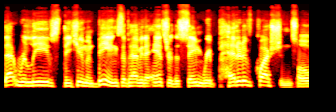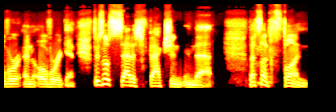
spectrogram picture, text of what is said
that relieves the human beings of having to answer the same repetitive questions over and over again. There's no satisfaction in that. That's not fun.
